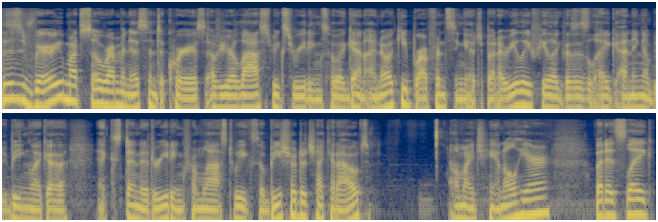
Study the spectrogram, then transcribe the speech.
this is very much so reminiscent, Aquarius, of your last week's reading. So again, I know I keep referencing it, but I really feel like this is like ending up being like a extended reading from last week. So be sure to check it out on my channel here. But it's like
